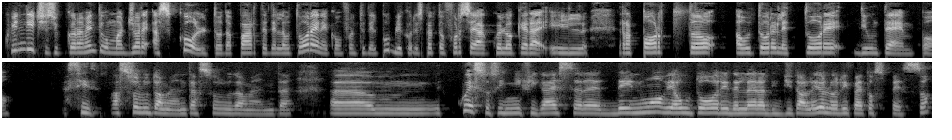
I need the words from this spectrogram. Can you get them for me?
Quindi c'è sicuramente un maggiore ascolto da parte dell'autore nei confronti del pubblico rispetto forse a quello che era il rapporto autore-lettore di un tempo. Sì, assolutamente, assolutamente. Um, questo significa essere dei nuovi autori dell'era digitale, io lo ripeto spesso,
